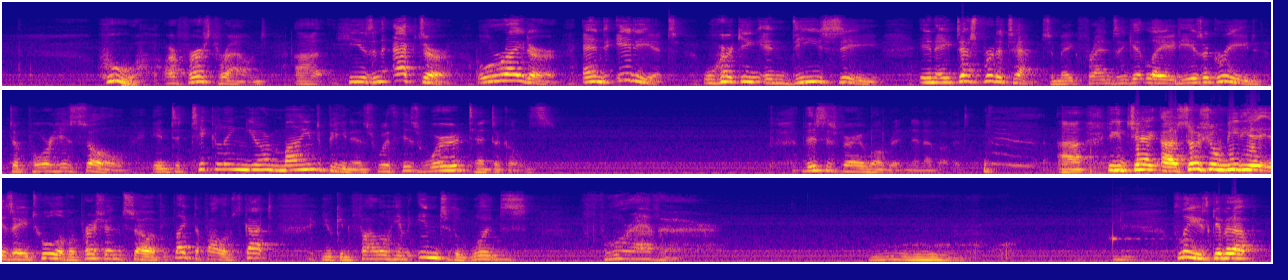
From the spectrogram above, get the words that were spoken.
Who? Our first round. Uh, he is an actor, writer, and idiot working in D.C. In a desperate attempt to make friends and get laid, he has agreed to pour his soul into tickling your mind penis with his word tentacles. This is very well written, and I love it. Uh, you can check. Uh, social media is a tool of oppression, so if you'd like to follow Scott, you can follow him into the woods forever. Ooh. Please give it up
